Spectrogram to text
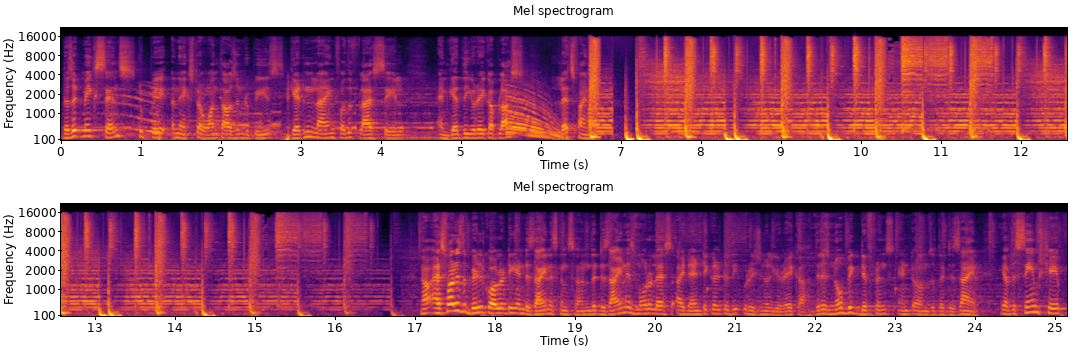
Does it make sense to pay an extra 1000 rupees, get in line for the flash sale and get the Yureka Plus? Let's find out. Now, as far as the build quality and design is concerned, the design is more or less identical to the original Yureka. There is no big difference in terms of the design. You have the same shape,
